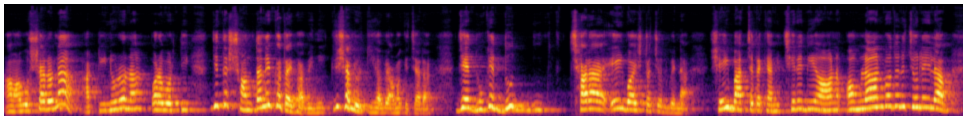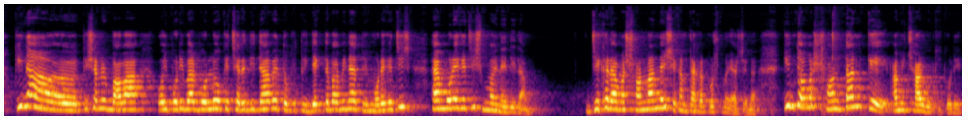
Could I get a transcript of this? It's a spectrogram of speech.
আমাবস্যারও না, আর টিনুরও না পরবর্তী। যে তার সন্তানের কথাই ভাবিনি, কৃষাণুর কি হবে আমাকে ছাড়া? যে দুঃখের দুধ ছাড়া এই বয়সটা চলবে না। সেই বাচ্চাটাকে আমি ছেড়ে দিয়ে অন- অম্লান বদনে চলে এলাম। কি না কৃষাণুর বাবা ওই পরিবার বলল, ওকে ছেড়ে দিতে হবে, তোকে তুই দেখতে পাবি না, তুই মরে গেছিস। হ্যাঁ মরে গেছিস মেনে নিলাম। যেখানে আমার সম্মান নেই, সেখানে থাকার প্রশ্নই আসে না। কিন্তু আমার সন্তানকে আমি ছাড়বো কী করে?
